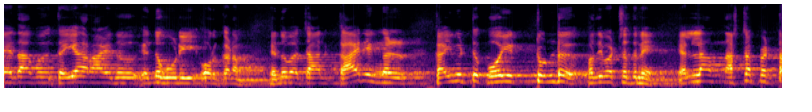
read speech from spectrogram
നേതാവ് തയ്യാറായത് എന്നുകൂടി ഓർക്കണം. എന്ന് വെച്ചാൽ കാര്യങ്ങൾ കൈവിട്ടു പോയിട്ടുണ്ട് പ്രതിപക്ഷത്തിന്. എല്ലാം നഷ്ടപ്പെട്ട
